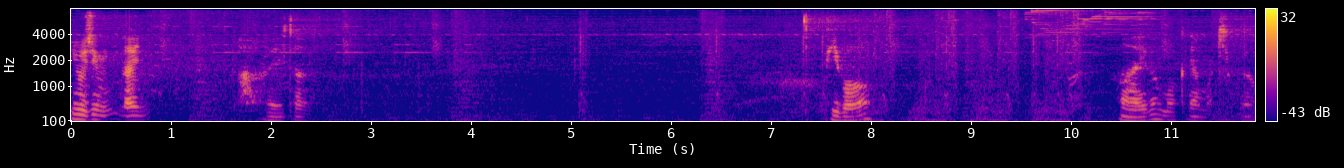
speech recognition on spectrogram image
이거 지금 라인 아, 네, 일단 비버. 아 이건 뭐 그냥 막히고요.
